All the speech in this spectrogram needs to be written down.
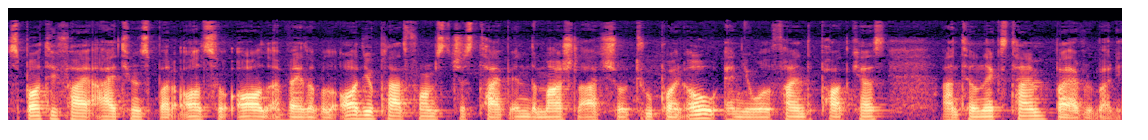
Spotify, iTunes, but also all available audio platforms, just type in the Martial Arts Show 2.0 and you will find the podcast. Until next time, bye everybody.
